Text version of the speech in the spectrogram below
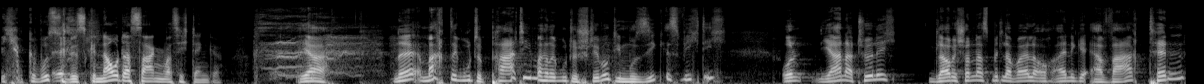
Ich habe gewusst, du willst genau das sagen, was ich denke. Ja. ne, macht eine gute Party, macht eine gute Stimmung. Die Musik ist wichtig. Und ja, natürlich glaube ich schon, dass mittlerweile auch einige erwarten,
